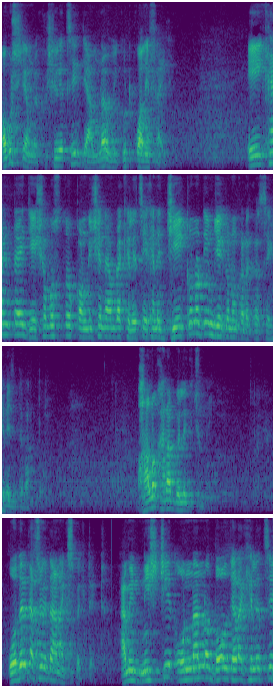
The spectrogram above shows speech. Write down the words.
অবশ্যই আমরা খুশি হয়েছি যে আমরা উই কুড কোয়ালিফাই এইখানটায় যে সমস্ত কন্ডিশনে আমরা খেলেছি, এখানে যে কোনো টিম যে কোনো কাছে হেরে যেতে পারতো। ভালো, খারাপ বলে কিছু নেই। ওদের কাছেও এটা আনএক্সপেক্টেড আমি নিশ্চিত অন্যান্য দল যারা খেলেছে,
